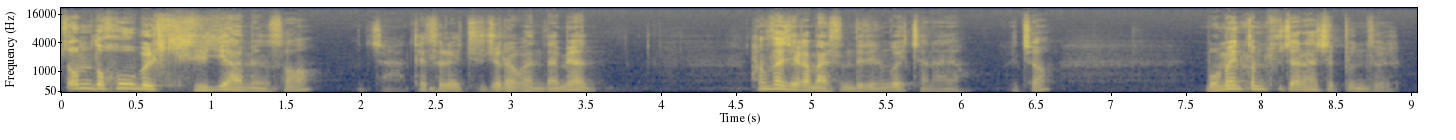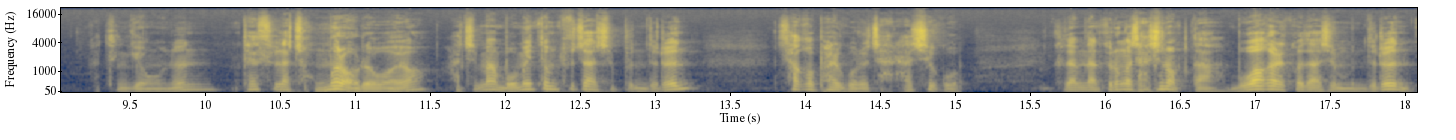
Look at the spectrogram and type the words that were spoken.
좀 더 호흡을 길게 하면서 자, 테슬라의 주주라고 한다면 항상 제가 말씀드리는 거 있잖아요. 그렇죠? 모멘텀 투자를 하실 분들 같은 경우는 테슬라 정말 어려워요. 하지만 모멘텀 투자하실 분들은 사고 팔고를 잘 하시고 그다음 난 그런 거 자신 없다. 모아갈 거다 하시는 분들은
